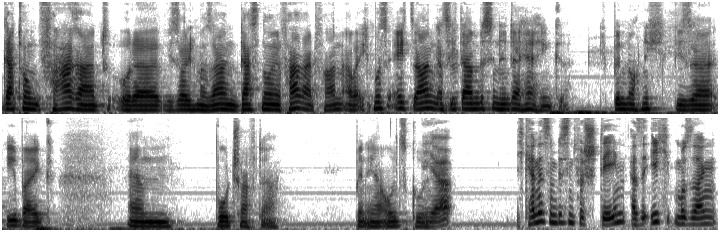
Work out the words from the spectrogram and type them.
Gattung Fahrrad oder wie soll ich mal sagen, das neue Fahrradfahren. Aber ich muss echt sagen, dass ich da ein bisschen hinterherhinke. Ich bin noch nicht dieser E-Bike-Botschafter. Ähm, bin eher oldschool. Ja, ich kann das ein bisschen verstehen. Also ich muss sagen,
